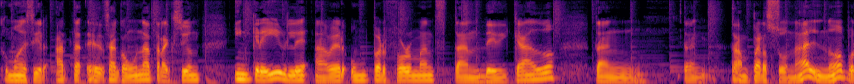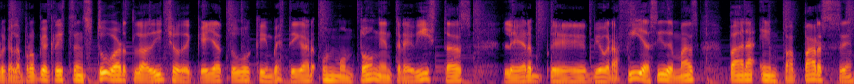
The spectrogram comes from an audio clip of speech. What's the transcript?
¿cómo decir? Eh, o sea, con una atracción increíble a ver un performance tan dedicado, tan tan, personal, ¿no? Porque la propia Kristen Stewart lo ha dicho, de que ella tuvo que investigar un montón, entrevistas, leer eh, biografías y demás, para empaparse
